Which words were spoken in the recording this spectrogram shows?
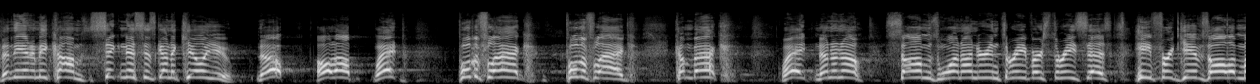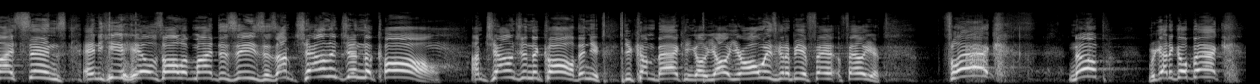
Then the enemy comes. Sickness is going to kill you. Nope. Hold up. Wait. Pull the flag. Pull the flag. Come back. Wait, no, no, no. Psalms 103, verse 3 says, He forgives all of my sins and He heals all of my diseases. I'm challenging the call. I'm challenging the call. Then you, you come back and go, Yo, you're always going to be a fa- failure. Flag? Nope. We got to go back.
